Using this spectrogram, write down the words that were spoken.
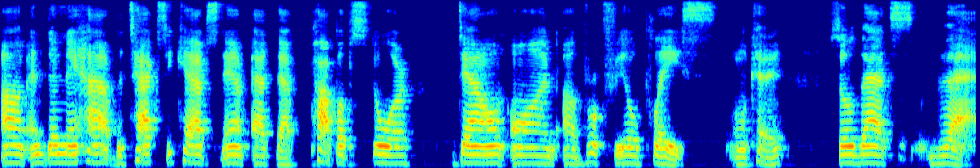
Um, and then they have the taxi cab stamp at that pop-up store down on uh, Brookfield Place. Okay, so that's that.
